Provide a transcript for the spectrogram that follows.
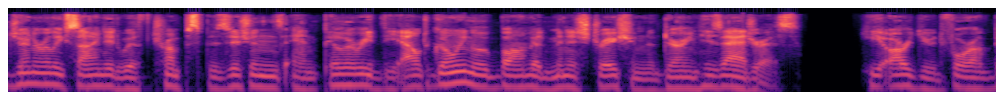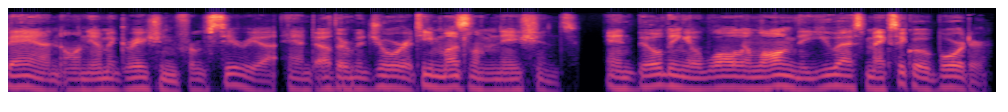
generally sided with Trump's positions and pilloried the outgoing Obama administration during his address. He argued for a ban on immigration from Syria and other majority Muslim nations, and building a wall along the U.S.-Mexico border.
